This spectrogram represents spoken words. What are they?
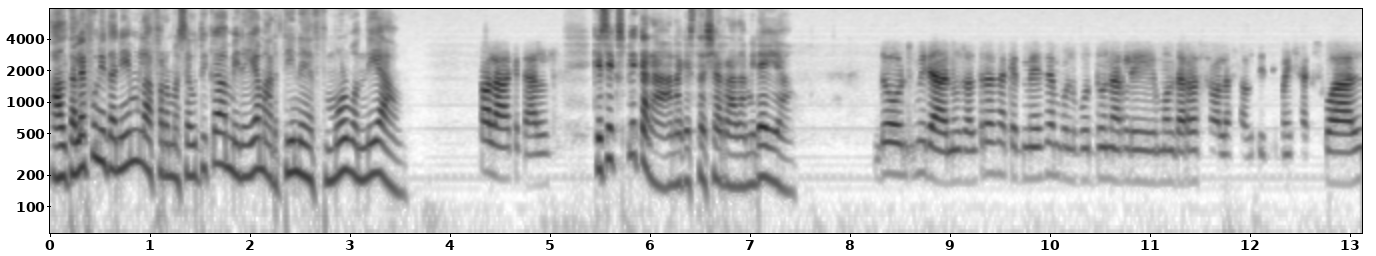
Al telèfon hi tenim la farmacèutica Mireia Martínez. Molt bon dia. Hola, què tal? Què s'explicarà en aquesta xerrada, Mireia? Doncs mira, nosaltres aquest mes hem volgut donar-li molt de ressò a la salut íntima i sexual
